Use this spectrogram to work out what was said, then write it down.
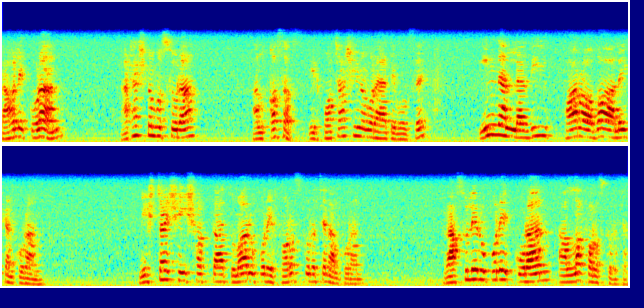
তাহলে কোরআন আঠাশ নম্বর সুরা আল কসাস এর পঁচাশি নম্বর আয়াতে বলছে কোরআন। নিশ্চয় সেই সত্তা তোমার উপরে ফরজ করেছেন আল কোরআন রাসুলের উপরে কোরআন আল্লাহ ফরজ করেছেন।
